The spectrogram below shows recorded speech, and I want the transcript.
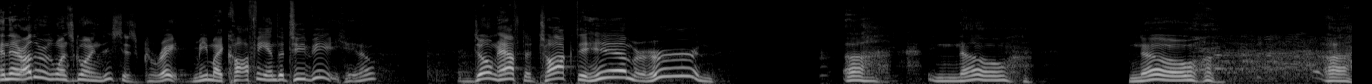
And there are other ones going, This is great. Me, my coffee, and the TV, you know? Don't have to talk to him or her. And uh, no, no. Uh,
